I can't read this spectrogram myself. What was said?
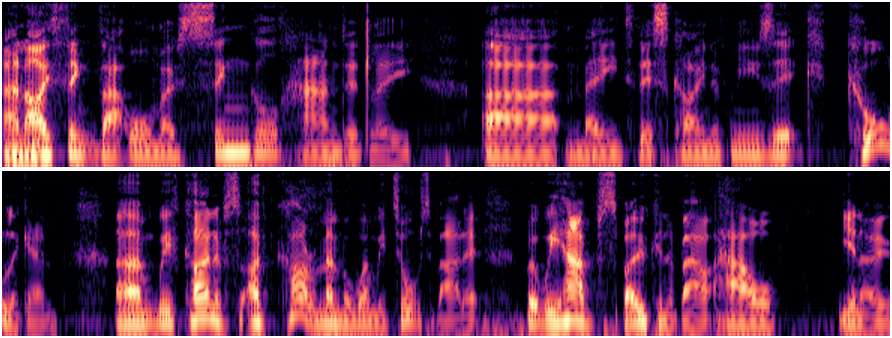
and Mm-hmm. I think that almost single handedly uh, made this kind of music cool again. Um, we've kind of I can't remember when we talked about it, but we have spoken about how you know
